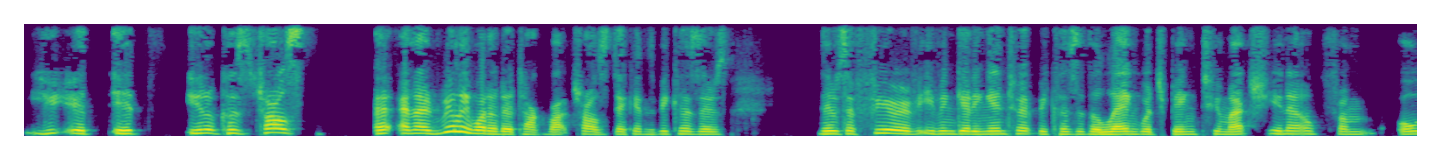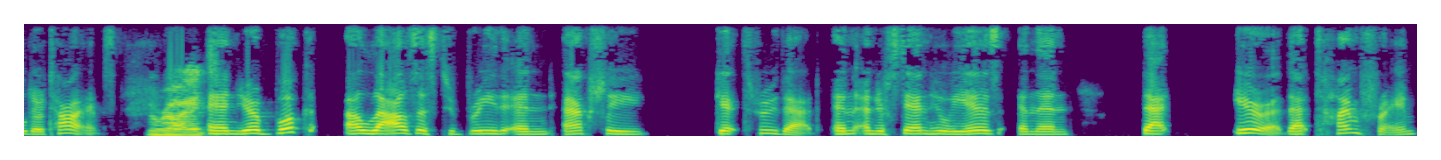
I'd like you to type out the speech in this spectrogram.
you it it you know because Charles and I really wanted to talk about Charles Dickens because there's there's a fear of even getting into it because of the language being too much, you know, from older times. Right. And your book allows us to breathe and actually get through that and understand who he is. And then that era, that time frame,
